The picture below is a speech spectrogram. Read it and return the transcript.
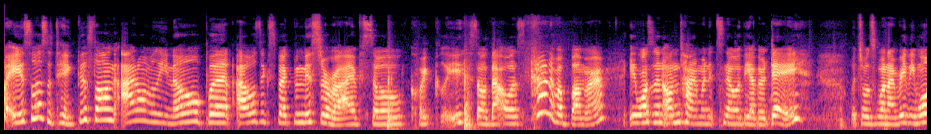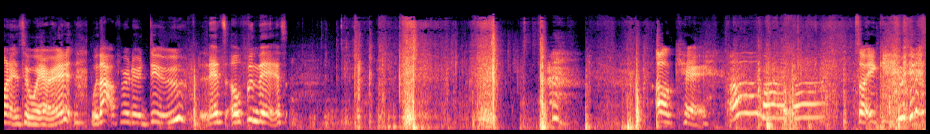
for ASOS to take this long I don't really know but I was expecting this to arrive so quickly so that was kind of a bummer it wasn't on time when it snowed the other day which was when I really wanted to wear it without further ado let's open this Okay. Oh my god. So it came in,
